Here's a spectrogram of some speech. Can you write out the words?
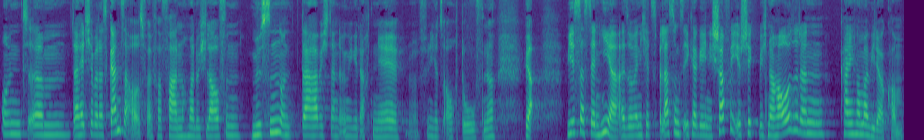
Und ähm, da hätte ich aber das ganze Auswahlverfahren nochmal durchlaufen müssen. Und da habe ich dann irgendwie gedacht, nee, finde ich jetzt auch doof. Ne? Ja, wie ist das denn hier? Also wenn ich jetzt Belastungs-EKG nicht schaffe, ihr schickt mich nach Hause, dann kann ich nochmal wiederkommen.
